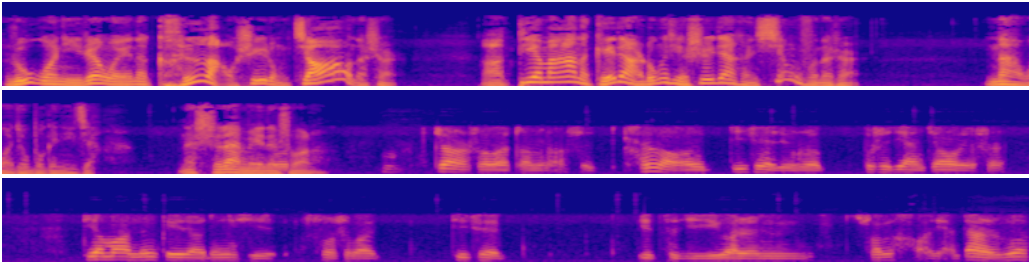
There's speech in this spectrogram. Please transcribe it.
如果你认为呢啃老是一种骄傲的事儿，啊，爹妈呢给点东西是一件很幸福的事儿，那我就不跟你讲了，那实在没得说了。这样说吧，张明老师，啃老的确就是说不是件骄傲的事儿。爹妈能给点东西，说实话，的确比自己一个人稍微好一点。但是说，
